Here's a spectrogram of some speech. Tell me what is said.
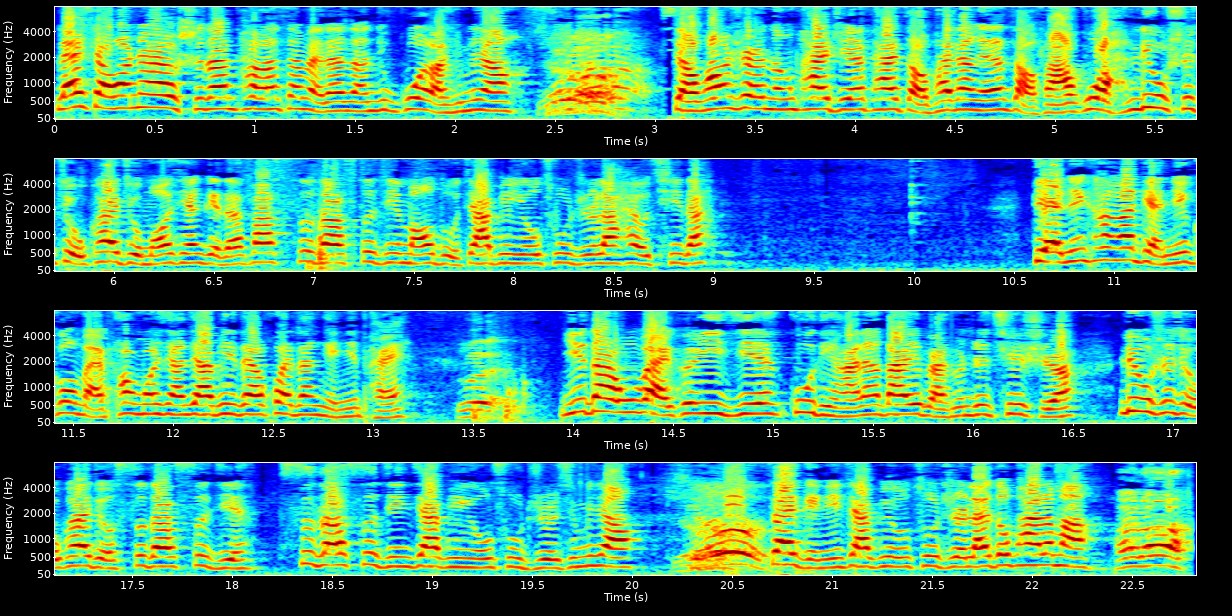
来，小黄车还有十单，拍完三百单咱就过了，行不行？行。小黄车能拍直接拍，早拍单给咱早发货，六十九块九毛钱给咱发四袋四斤毛肚加冰油醋汁，来，还有七单。点进看看，点击购买泡沫箱加皮带，坏单给您赔。对，一袋五百克一斤，固体含量大于百分之七十，六十九块九四袋四斤，四袋四斤加瓶油醋汁，行不行？行。再给您加瓶油醋汁，来都拍了吗？拍了。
